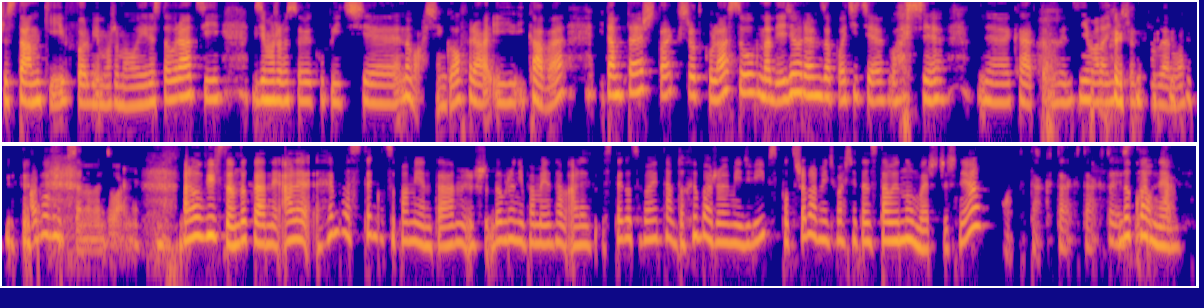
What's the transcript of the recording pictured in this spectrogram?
przystanki w formie może małej restauracji, gdzie możemy sobie kupić, e, no właśnie, gofra i, i kawę. I tam też, tak, w środku lasu, nad jeziorem zapłacicie właśnie e, kartą, więc nie ma najmniejszego problemu. Albo Vipsem ewentualnie. Albo Vipsem, dokładnie, ale chyba z tego, co pamiętam, już dobrze nie pamiętam, ale z tego, co pamiętam, to chyba, żeby mieć Vips, potrzeba mieć właśnie ten stały numer, czyż nie? Tak, tak, tak. To jest, Dokładnie. No, tak.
